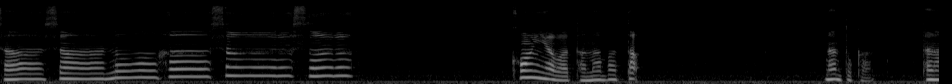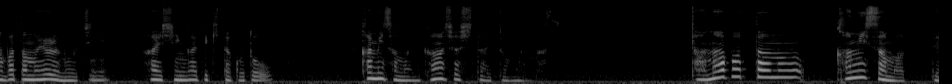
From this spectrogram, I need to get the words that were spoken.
笹の葉さらさら。今夜は七夕。なんとか七夕の夜のうちに配信ができたことを神様に感謝したいと思います。七夕の神様って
